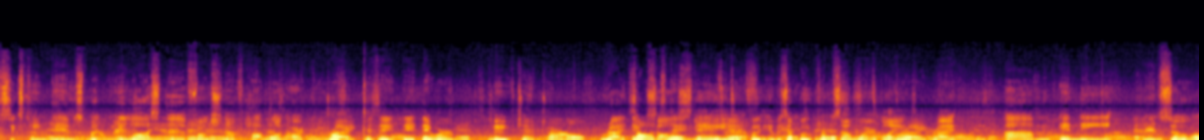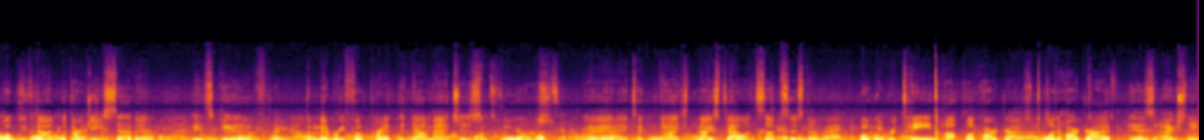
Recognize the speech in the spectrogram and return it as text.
16 DIMMs, but we lost the function of hot plug hard boot. Right, because they, they, they were moved to internal. Right, they were solid state. Yeah. It was a boot from somewhere, Blade. Right. right. Um, in the so what we've done with our G7 is give the memory footprint that now matches the cores. Yeah, it's a nice, nice balanced subsystem, but we retain hot plug hard drives. One hard drive is actually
